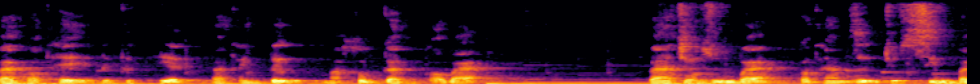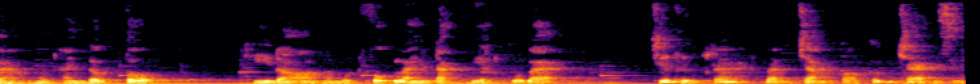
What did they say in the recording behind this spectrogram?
và có thể được thực hiện và thành tựu mà không cần có bạn. Và cho dù bạn có tham dự chút xíu vào một hành động tốt, thì đó là một phúc lành đặc biệt của bạn, chứ thực ra bạn chẳng có công trạng gì.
